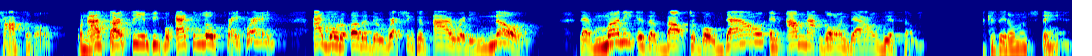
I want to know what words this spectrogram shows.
possible. When I start seeing people acting a little cray cray, I go the other direction because I already know that money is about to go down and I'm not going down with them because they don't understand.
